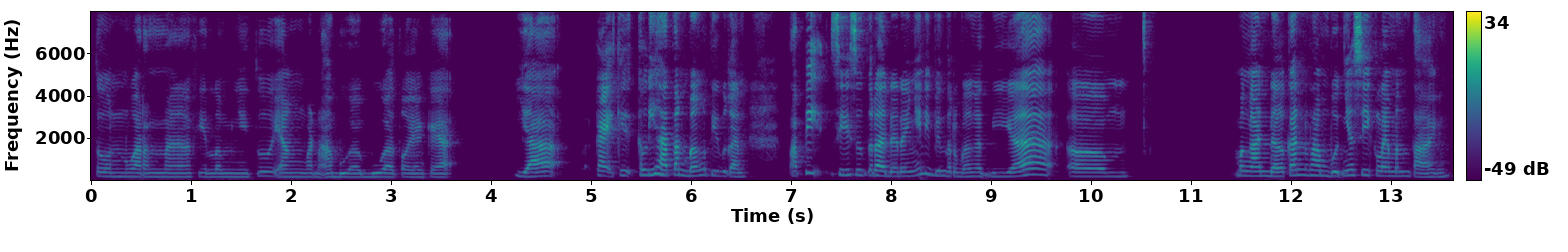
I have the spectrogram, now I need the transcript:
tone warna filmnya itu yang warna abu-abu atau yang kayak ya kayak ke- kelihatan banget itu kan. Tapi si sutradaranya ini pinter banget dia em, mengandalkan rambutnya si Clementine.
